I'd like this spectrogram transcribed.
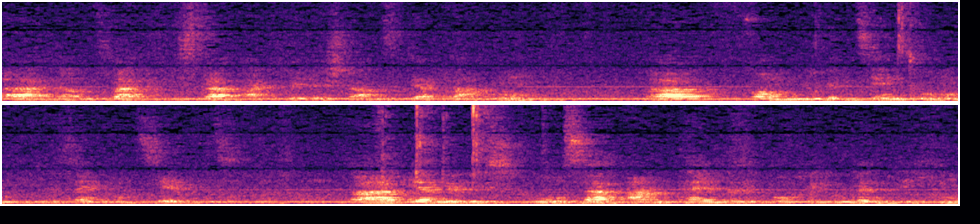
Äh, und zwar ist der aktuelle Stand der Planung äh, vom Jugendzentrum und gibt es ein Konzept, wie ein möglichst großer Anteil der Woche Jugendlichen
